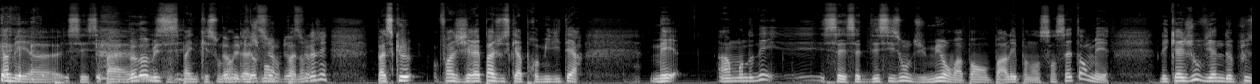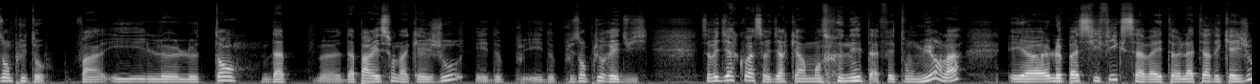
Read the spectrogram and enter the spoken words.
Non mais euh, c'est pas, Non, non, mais c'est si. pas une question Non, d'engagement pas d'engager. Parce que, enfin, j'irai pas jusqu'à pro-militaire. Mais à un moment donné, cette décision du mur, on va pas en parler pendant 107 ans, mais les kaijus viennent de plus en plus tôt. Enfin, il- le, le temps euh, d'apparition d'un kaiju est de, est de plus en plus réduit. Ça veut dire quoi? Ça veut dire qu'à un moment donné, tu as fait ton mur là, et euh, le Pacifique, ça va être la terre des kaijus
